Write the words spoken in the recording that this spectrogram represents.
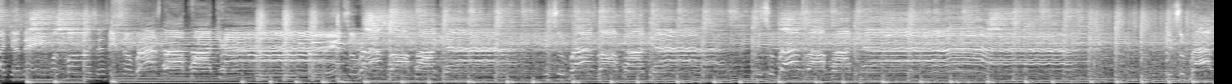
Like your name was Moises. It's a Razzball podcast. It's a Razzball podcast. It's a Razzball podcast. It's a Razzball podcast. It's a Razzball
